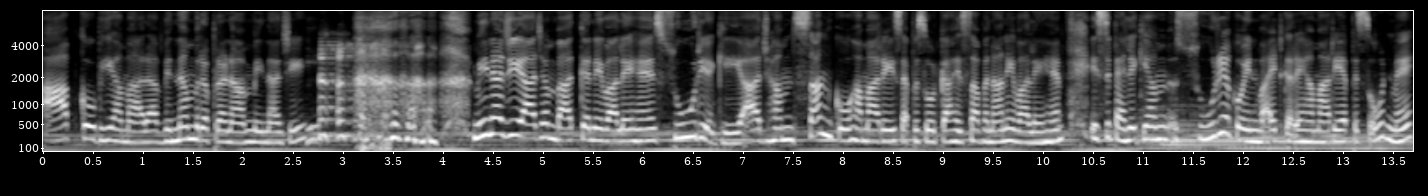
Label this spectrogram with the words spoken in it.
आपको भी हमारा विनम्र प्रणाम मीना जी। मीना जी आज हम बात करने वाले हैं सूर्य की। आज हम सन को हमारे इस एपिसोड का हिस्सा बनाने वाले हैं। इससे पहले कि हम सूर्य को इनवाइट करें हमारे एपिसोड में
